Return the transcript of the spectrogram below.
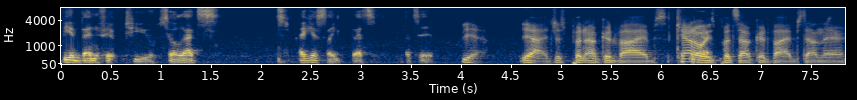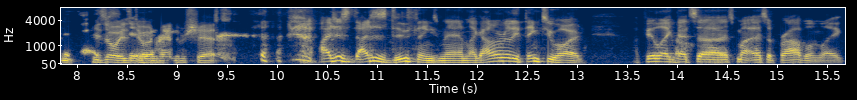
be a benefit to you. So that's, I guess like that's that's it. Yeah. Yeah, just putting out good vibes. Cat always puts out good vibes down there. He's always Yeah. doing random shit. I just I just do things, man. Like I don't really think too hard. I feel like that's uh that's my that's a problem. Like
